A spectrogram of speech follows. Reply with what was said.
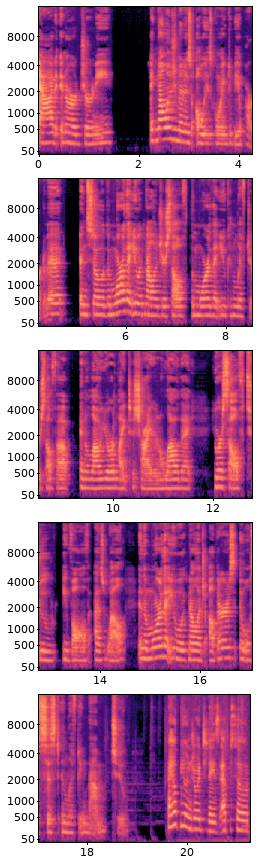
at in our journey, acknowledgement is always going to be a part of it. And so the more that you acknowledge yourself, the more that you can lift yourself up and allow your light to shine and allow that yourself to evolve as well. And the more that you will acknowledge others, it will assist in lifting them too. I hope you enjoyed today's episode.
